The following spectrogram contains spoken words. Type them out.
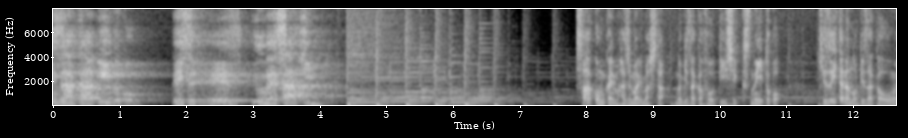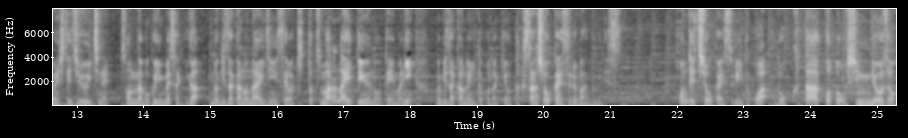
木坂いいとこ。This is 夢咲さあ今回も始まりました。乃木坂46のいいとこ。気づいたら乃木坂を応援して11年。そんな僕夢咲が乃木坂のない人生はきっとつまらないというのをテーマに乃木坂のいいとこだけをたくさん紹介する番組です。本日紹介するいいとこはドクターコトー診療所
